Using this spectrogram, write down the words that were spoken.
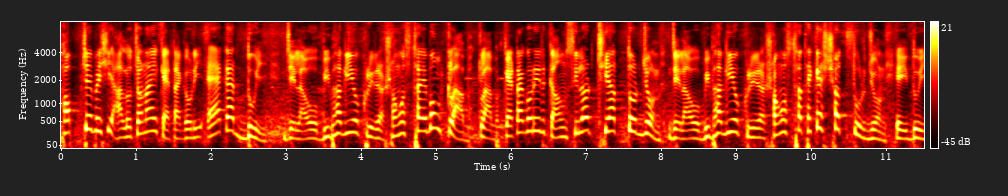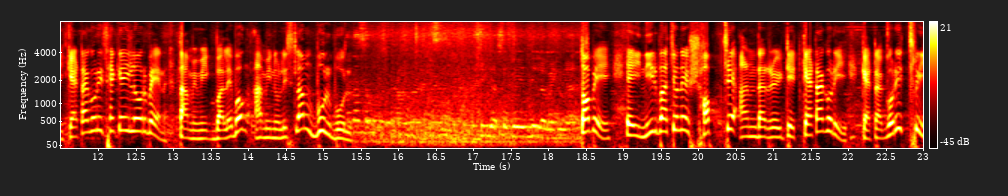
সবচেয়ে বেশি আলোচনায় ক্যাটাগরি এক আর দুই জেলা ও বিভাগীয় ক্রীড়া সংস্থা এবং ক্লাব। ক্লাব ক্যাটাগরির কাউন্সিলর ছিয়াত্তর জন, জেলা ও বিভাগীয় ক্রীড়া সংস্থা থেকে সত্তর জন। এই দুই ক্যাটাগরি থেকেই লড়বেন তামিম ইকবাল এবং আমিনুল ইসলাম বুলবুল। তবে এই নির্বাচনের সবচেয়ে under rated category category three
